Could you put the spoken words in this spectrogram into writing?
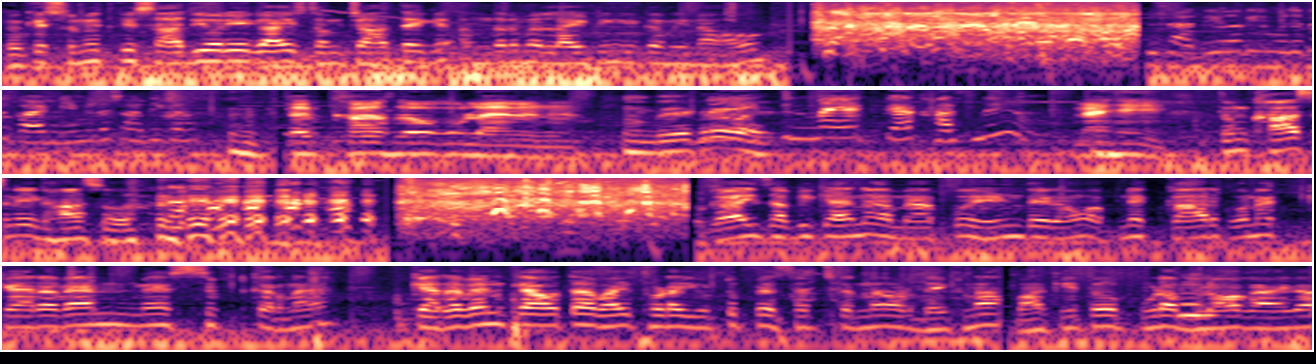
क्योंकि सुमित की शादी हो रही है गाइस तो हम चाहते हैं कि अंदर में लाइटिंग की कमी ना हो। शादी हो रही है मुझे तो कार्ड नहीं मिला शादी का। सिर्फ़ खास लोगों को बुलाया मैंने। देख रहे भाई। क्या खास नहीं हूँ? नहीं। तुम खास नहीं घास हो। गाइस अभी क्या है ना मैं आपको हिंट दे रहा हूँ अपने कार को ना कैरावैन में शिफ्ट करना है। कैरावैन क्या होता है भाई थोड़ा यूट्यूब पे सर्च करना और देखना। बाकी तो पूरा ब्लॉग आएगा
